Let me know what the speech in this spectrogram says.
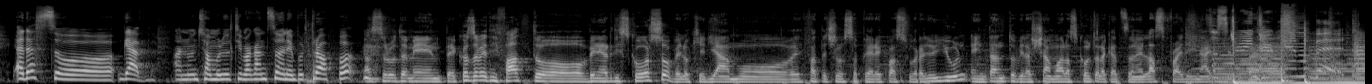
E adesso, Gab, annunciamo l'ultima canzone purtroppo. Assolutamente. Cosa avete fatto venerdì scorso? Ve lo chiediamo, fatecelo sapere qua su Radio Yulm. E intanto vi lasciamo all'ascolto la canzone Last Friday Night.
